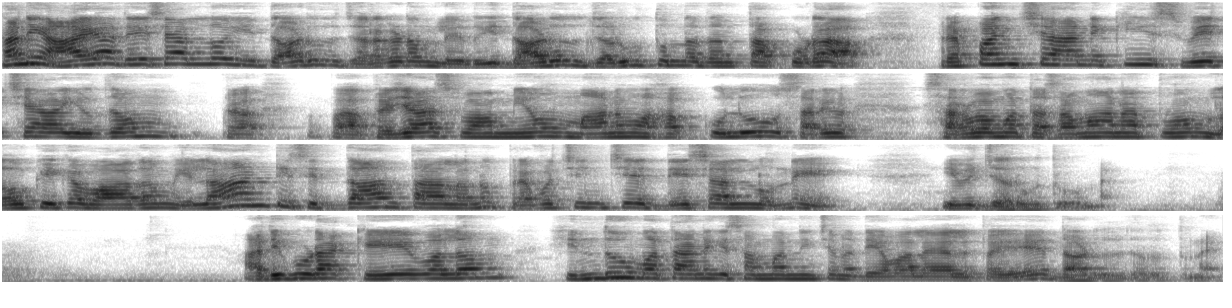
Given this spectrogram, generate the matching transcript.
కానీ ఆయా దేశాల్లో ఈ దాడులు జరగడం లేదు. ఈ దాడులు జరుగుతున్నదంతా కూడా ప్రపంచానికి స్వేచ్ఛాయుధం ప్రజాస్వామ్యం మానవ హక్కులు సర్వ సర్వమత సమానత్వం లౌకికవాదం ఇలాంటి సిద్ధాంతాలను ప్రవచించే దేశాల్లోనే ఇవి జరుగుతూ ఉన్నాయి. అది కూడా కేవలం హిందూ మతానికి సంబంధించిన దేవాలయాలపై దాడులు జరుగుతున్నాయి.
